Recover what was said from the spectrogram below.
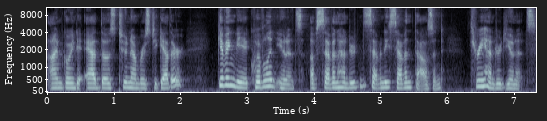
I'm going to add those two numbers together, giving me equivalent units of 777,300 units.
